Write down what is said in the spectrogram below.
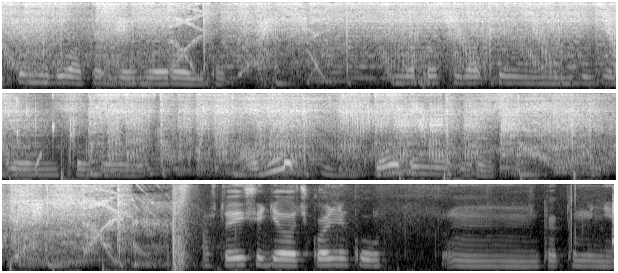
Что не было как бы роликов. У меня просто вообще не заходило ничего в голову. А вот долбанный урок. А что еще делать школьнику, как и мне?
